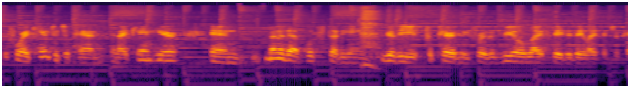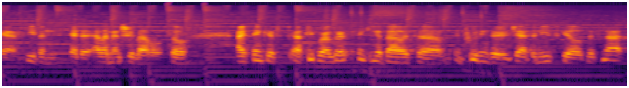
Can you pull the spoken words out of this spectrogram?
before I came to Japan, and I came here and none of that book studying really prepared me for the real life, day-to-day life in Japan, even at an elementary level. So I think if uh, people are lear- thinking about uh, improving their Japanese skills, it's not,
